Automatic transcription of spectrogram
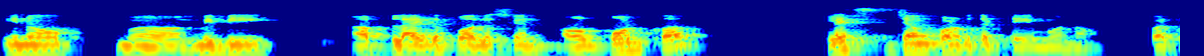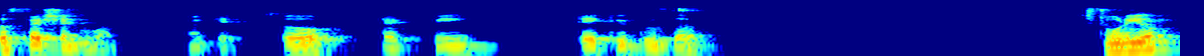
you know, uh, maybe apply the policy on outbound call. Let's jump onto the demo now for the session one. Okay. So let me take you to the studio.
